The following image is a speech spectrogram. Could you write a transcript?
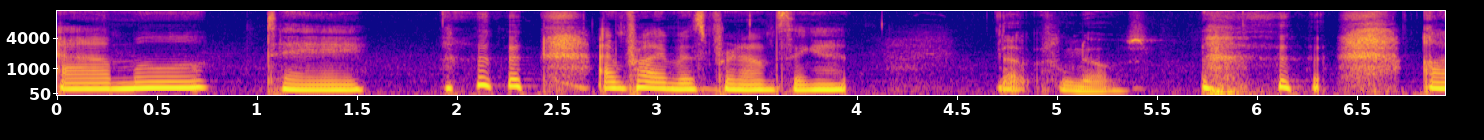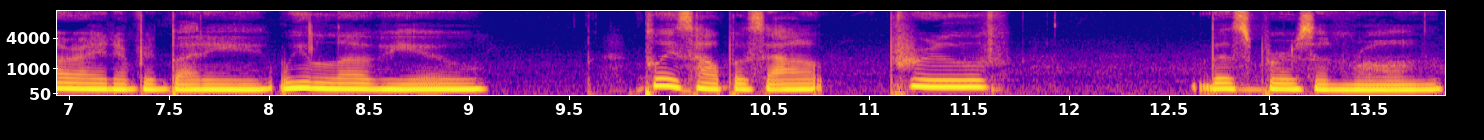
amo te. I'm probably mispronouncing it. No, who knows? All right, everybody. We love you. Please help us out. Prove this person wrong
